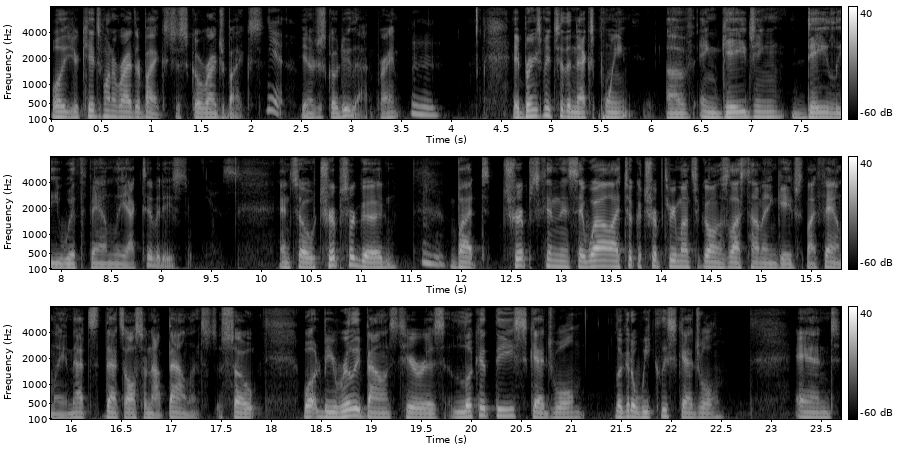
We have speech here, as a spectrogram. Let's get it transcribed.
Well, your kids want to ride their bikes. Just go ride your bikes. Yeah. you know, just go do that. Right. It brings me to the next point of engaging daily with family activities. Yes. And so trips are good, Mm-hmm. but trips can then say, "Well, I took a trip three months ago, and it was the last time I engaged with my family," and that's that's also not balanced. So, what would be really balanced here is look at the schedule, look at a weekly schedule, and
